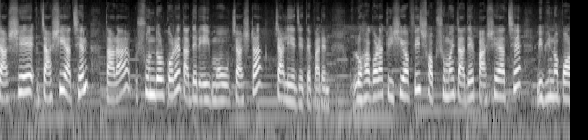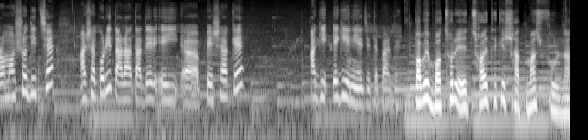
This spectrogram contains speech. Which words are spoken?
চাষে, চাষি আছেন, তারা সুন্দর করে তাদের এই মৌ চাষটা চালিয়ে যেতে পারেন। লোহাগড়া কৃষি অফিস সবসময় তাদের পাশে আছে, বিভিন্ন পরামর্শ দিচ্ছে। আশা করি তারা তাদের এই পেশাকে এগিয়ে নিয়ে যেতে পারবে। তবে বছরে ছয় থেকে সাত মাস ফুল না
